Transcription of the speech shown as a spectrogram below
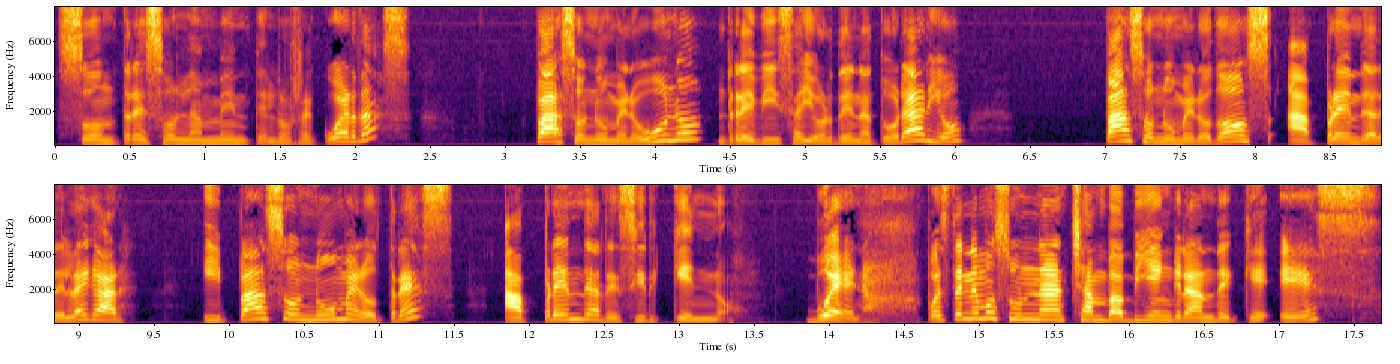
Son tres solamente, ¿los recuerdas? Paso número uno, revisa y ordena tu horario. Paso número dos, aprende a delegar. Y paso número tres, aprende a decir que no. Bueno, pues tenemos una chamba bien grande que es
